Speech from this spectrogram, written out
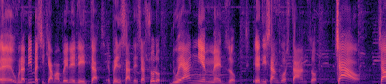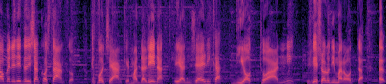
eh, una bimba si chiama Benedetta, e pensate, ha solo due anni e mezzo, è di San Costanzo. Ciao, ciao Benedetta di San Costanzo. E poi c'è anche Maddalena e Angelica di otto anni che sono di Marotta. Eh,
